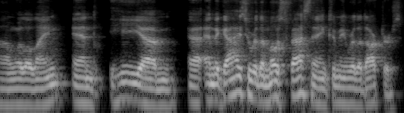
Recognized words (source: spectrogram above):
uh, Willow Lane. And he um, uh, and the guys who were the most fascinating to me were the doctors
